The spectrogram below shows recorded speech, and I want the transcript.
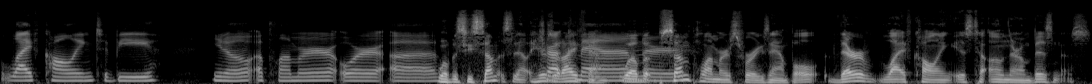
life calling to be, you know, a plumber or a. Well, but see, some so now, here's what I found. Well, but or- some plumbers, for example, their life calling is to own their own business.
